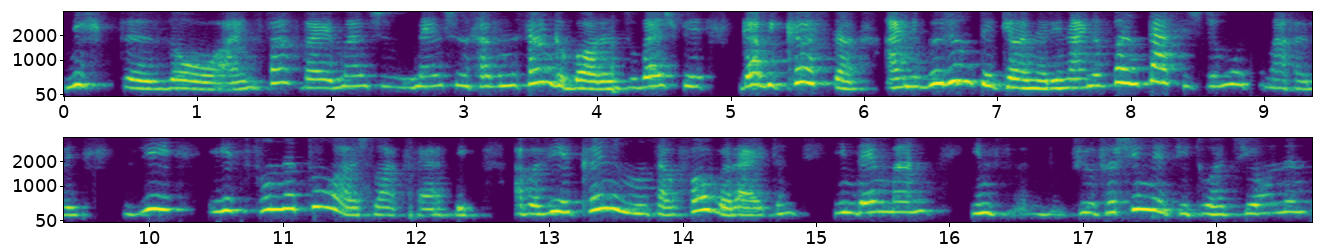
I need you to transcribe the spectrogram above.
nicht äh, so einfach, weil manche Menschen haben es angeboren. Zum Beispiel Gabi Köster, eine berühmte Kölnerin, eine fantastische Mutmacherin. Sie ist von Natur schlagfertig, aber wir können uns auch vorbereiten, indem man in, für verschiedene Situationen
